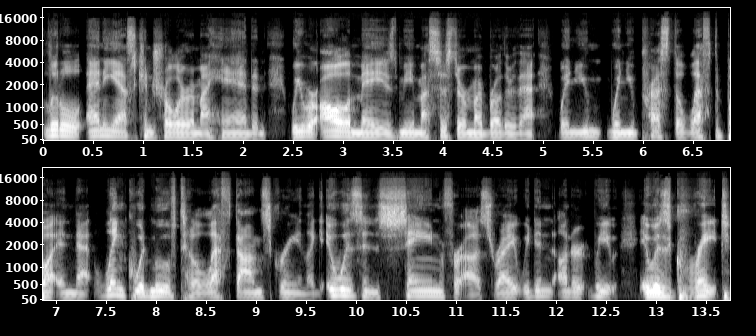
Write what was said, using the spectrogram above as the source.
little NES controller in my hand, and we were all amazed, me, my sister, and my brother, that when you when you press the left button, that Link would move to the left on screen. Like it was insane for us, right? We didn't under we. It was great.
